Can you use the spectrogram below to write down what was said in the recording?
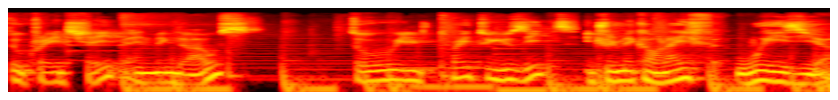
to create shape and make the house. So we will try to use it. It will make our life way easier.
